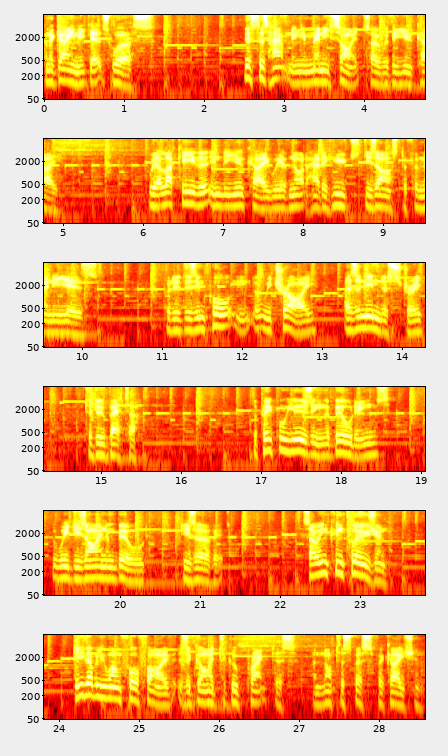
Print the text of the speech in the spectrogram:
And again, it gets worse. This is happening in many sites over the UK. We are lucky that in the UK we have not had a huge disaster for many years. But it is important that we try, as an industry, to do better. The people using the buildings that we design and build deserve it. So in conclusion, DW145 is a guide to good practice and not a specification,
